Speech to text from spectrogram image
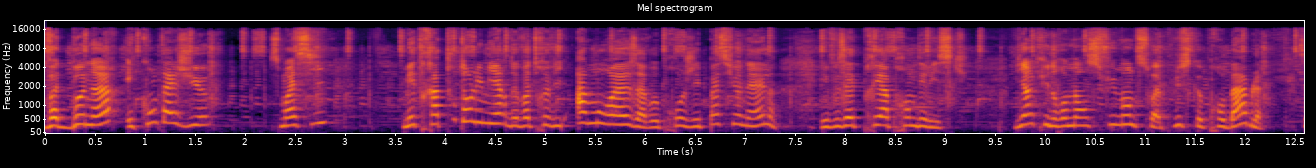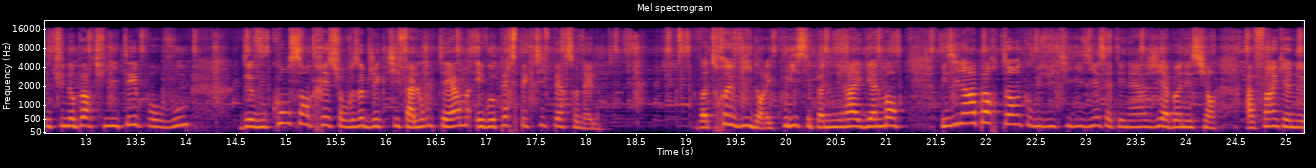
Votre bonheur est contagieux. Ce mois-ci mettra tout en lumière de votre vie amoureuse à vos projets passionnels et vous êtes prêt à prendre des risques. Bien qu'une romance fumante soit plus que probable, c'est une opportunité pour vous de vous concentrer sur vos objectifs à long terme et vos perspectives personnelles. Votre vie dans les coulisses s'épanouira également, mais il est important que vous utilisiez cette énergie à bon escient afin qu'elle ne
